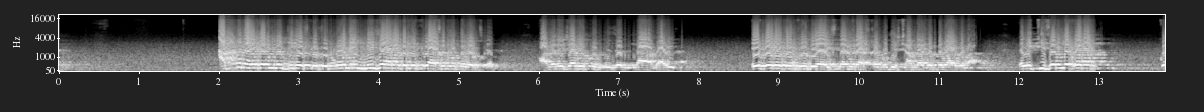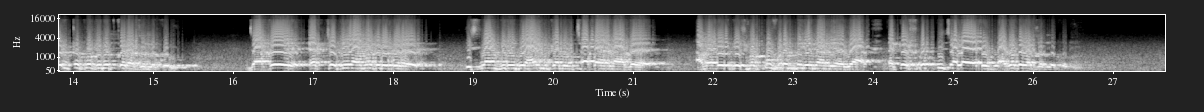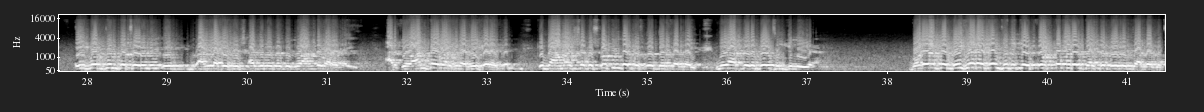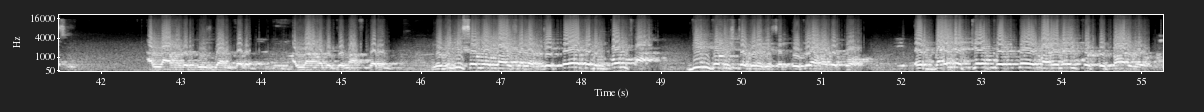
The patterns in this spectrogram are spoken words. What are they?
আব্দুল হাইজাবুল জিজ্ঞেস করছেন, উনি নিজে আমাদের ক্লাসের মধ্যে বলছেন। আমি নিশাব উত্তর দিয়েছেন না ভাই, এই গণতন্ত্র দিয়ে ইসলামী রাষ্ট্র প্রতিষ্ঠা আমরা করতে পারব না। তাহলে কি জন্য করেন? কয়েকটু প্রতিরোধ করার জন্য করি। যাতে একচেটিয়া আমাদের উপরে ইসলাম বিরোধী আইন কানুন ছাপায় না দেয়? আমাদেরকে সব কুকুরের দিকে না নিয়ে যায় একটা শক্তি চালায় এত বাধা দেওয়ার জন্য করি। এই পর্যন্ত বাংলাদেশের স্বাধীনতা কেউ আনতে পারে নাই। আর কেউ আনতেও পারবে না রেখে রাখেন কিন্তু আমার সাথে শত্রুতার প্রশ্নের দরকার নাই। নিয়ে আপনারা বলছেন কি লিগা বড় আপনি লিখে রাখেন, যদি কেউ করতে পারেন তাকে বলবেন যে আমরা করছি। আল্লাহ আমাদের বুঝদান করেন। আল্লাহ আমাদেরকে মাফ করেন। নবীজি সাল্লাহ সাল্লাম যে পথ এবং পন্থা দিন প্রতিষ্ঠা করে গেছেন ওইটাই আমাদের পথ। এর বাইরে কেউ করতেও পারে নাই, করতে পারবেও না।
